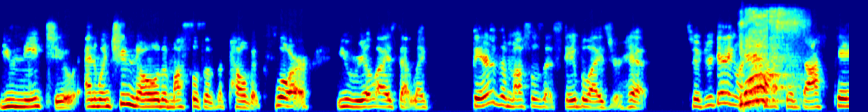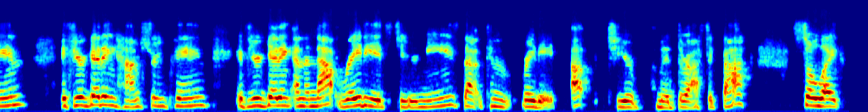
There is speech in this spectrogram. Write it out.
you need to and once you know the muscles of the pelvic floor you realize that like they're the muscles that stabilize your hip so if you're getting like yes. back pain if you're getting hamstring pain, if you're getting, and then that radiates to your knees, that can radiate up to your mid thoracic back. So, like,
